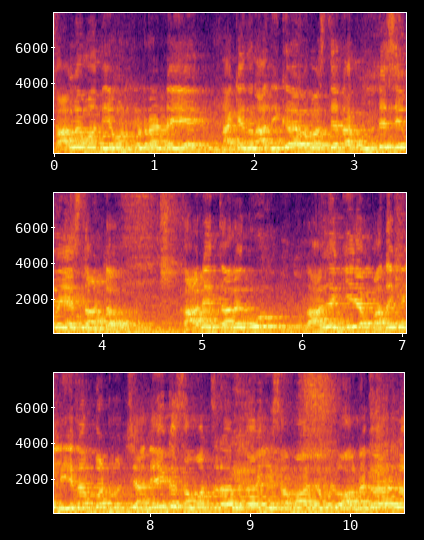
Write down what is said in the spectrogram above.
చాలామంది ఏమనుకుంటారంటే నాకు ఏదైనా అధికారం వస్తే నాకు ఉంటే సేవ చేస్తా అంటారు. కానీ తనకు రాజకీయ పదవి లేనప్పటి నుంచి అనేక సంవత్సరాలుగా ఈ సమాజంలో అణగారిన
